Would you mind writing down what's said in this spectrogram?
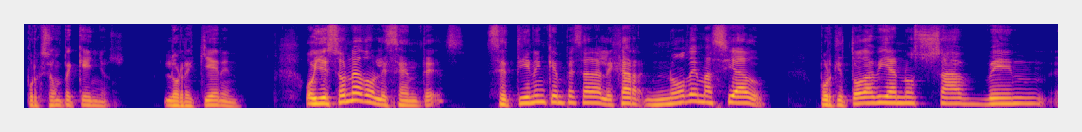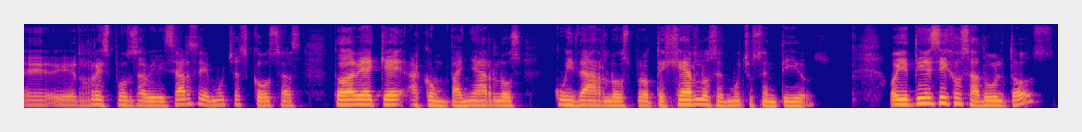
porque son pequeños, lo requieren. Oye, son adolescentes, se tienen que empezar a alejar, no demasiado, porque todavía no saben eh, responsabilizarse de muchas cosas, todavía hay que acompañarlos, cuidarlos, protegerlos en muchos sentidos. Oye, ¿tienes hijos adultos?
